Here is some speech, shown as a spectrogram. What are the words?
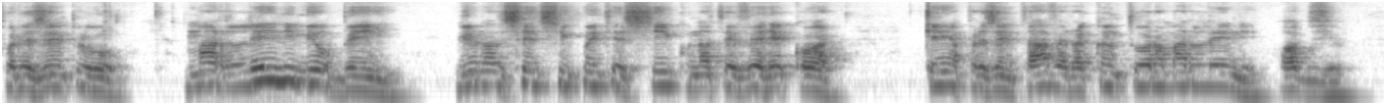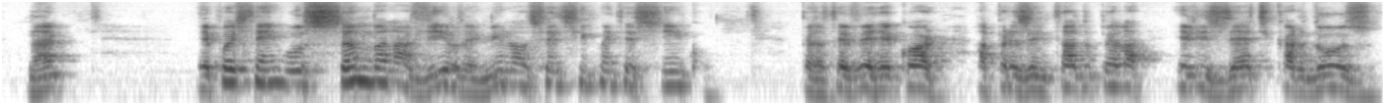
por exemplo, Marlene Meu Bem, 1955, na TV Record. Quem apresentava era a cantora Marlene, óbvio. Né? Depois tem o Samba na Vila, em 1955, pela TV Record, apresentado pela Elisete Cardoso.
